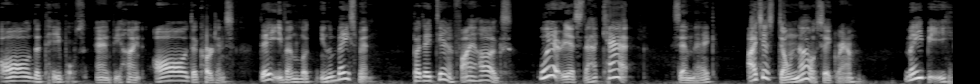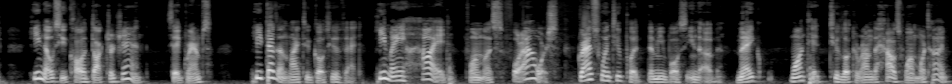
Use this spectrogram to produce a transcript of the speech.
all the tables and behind all the curtains. They even looked in the basement. But they didn't find Hugs. Where is that cat? said Meg. I just don't know, said Gram. Maybe he knows you called Dr. Jan, said Gramps. He doesn't like to go to the vet. He may hide from us for hours. Gramps went to put the meatballs in the oven. Meg wanted to look around the house one more time.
